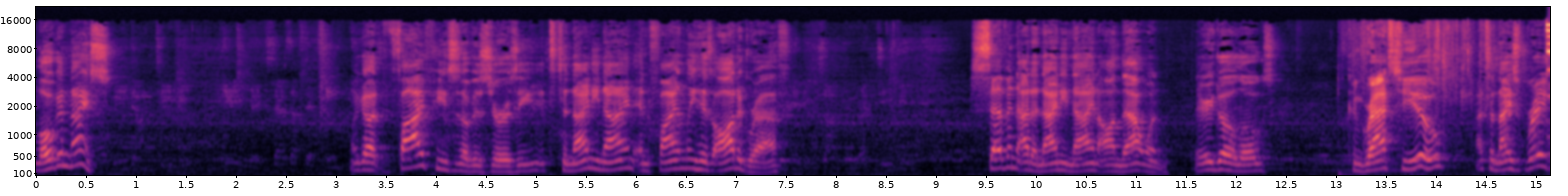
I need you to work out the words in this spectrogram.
Logan, nice. I got five pieces of his jersey. It's to 99, and finally his autograph. 7 out of 99 on that one. There you go, Logs. Congrats to you. That's a nice break.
